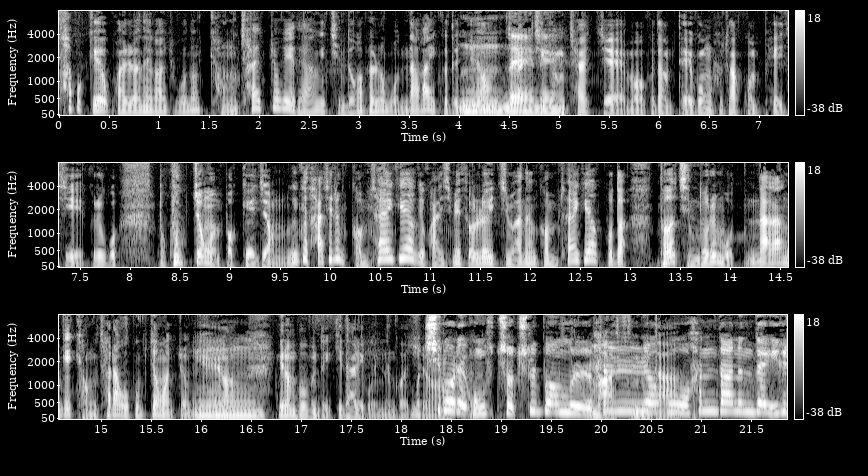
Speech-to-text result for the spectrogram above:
사법개혁 관련해 가지고는 경찰 쪽에 대한 게 진도가 별로 못 나가 있거든요. 음, 네, 자치경찰제, 뭐 그 다음 대공수사권 폐지, 그리고 또 국정원법 개정. 그러니까 사실은 검찰 개혁에 관심이 쏠려 있지만은 검찰 개혁보다 더 진도를 못 나간 게 경찰하고 국정원 쪽이에요. 음. 이런 부분들이 기다리고 있는 거죠. 뭐 7월에 공수처 출범을 맞습니다. 하려고 한다는데 이게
